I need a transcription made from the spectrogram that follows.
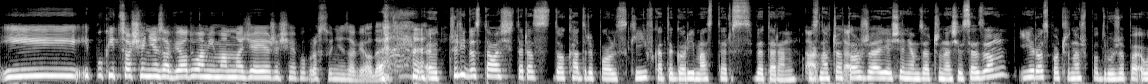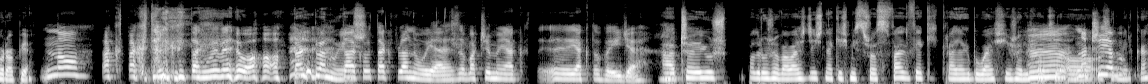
I, I póki co się nie zawiodłam i mam nadzieję, że się po prostu nie zawiodę. E, Czyli dostałaś się teraz do kadry Polski w kategorii Masters Veteran. Tak, Oznacza tak. to, że jesienią zaczyna się sezon i rozpoczynasz podróże po Europie. No, tak, tak, tak, tak by było. Tak planujesz. Tak, tak planuję. Zobaczymy, jak, y, jak to wyjdzie. A czy już podróżowałaś gdzieś na jakichś mistrzostwach? W jakich krajach byłaś, jeżeli chodzi Mm, o, znaczy o ja,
